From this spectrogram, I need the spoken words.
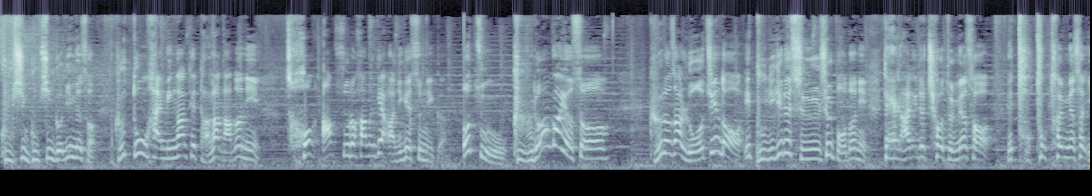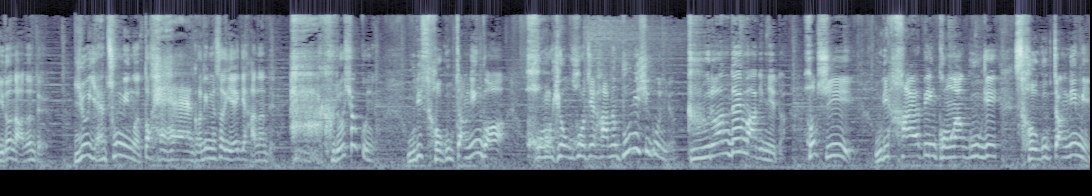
굽신굽신 거리면서 그 두하이밍한테 다가가더니 첫 압수를 하는 게 아니겠습니까? 어쭈 그런 거였어. 그러자 로진도 이 분위기를 슬슬 보더니 대가리를 쳐들면서 툭툭 털면서 일어나는데 이 옌총밍은 또 헤헤거리면서 얘기하는데 아 그러셨군요. 우리 서국장님과 호형호재하는 분이시군요. 그런데 말입니다. 혹시 우리 하얼빈 공항국이 서국장님이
